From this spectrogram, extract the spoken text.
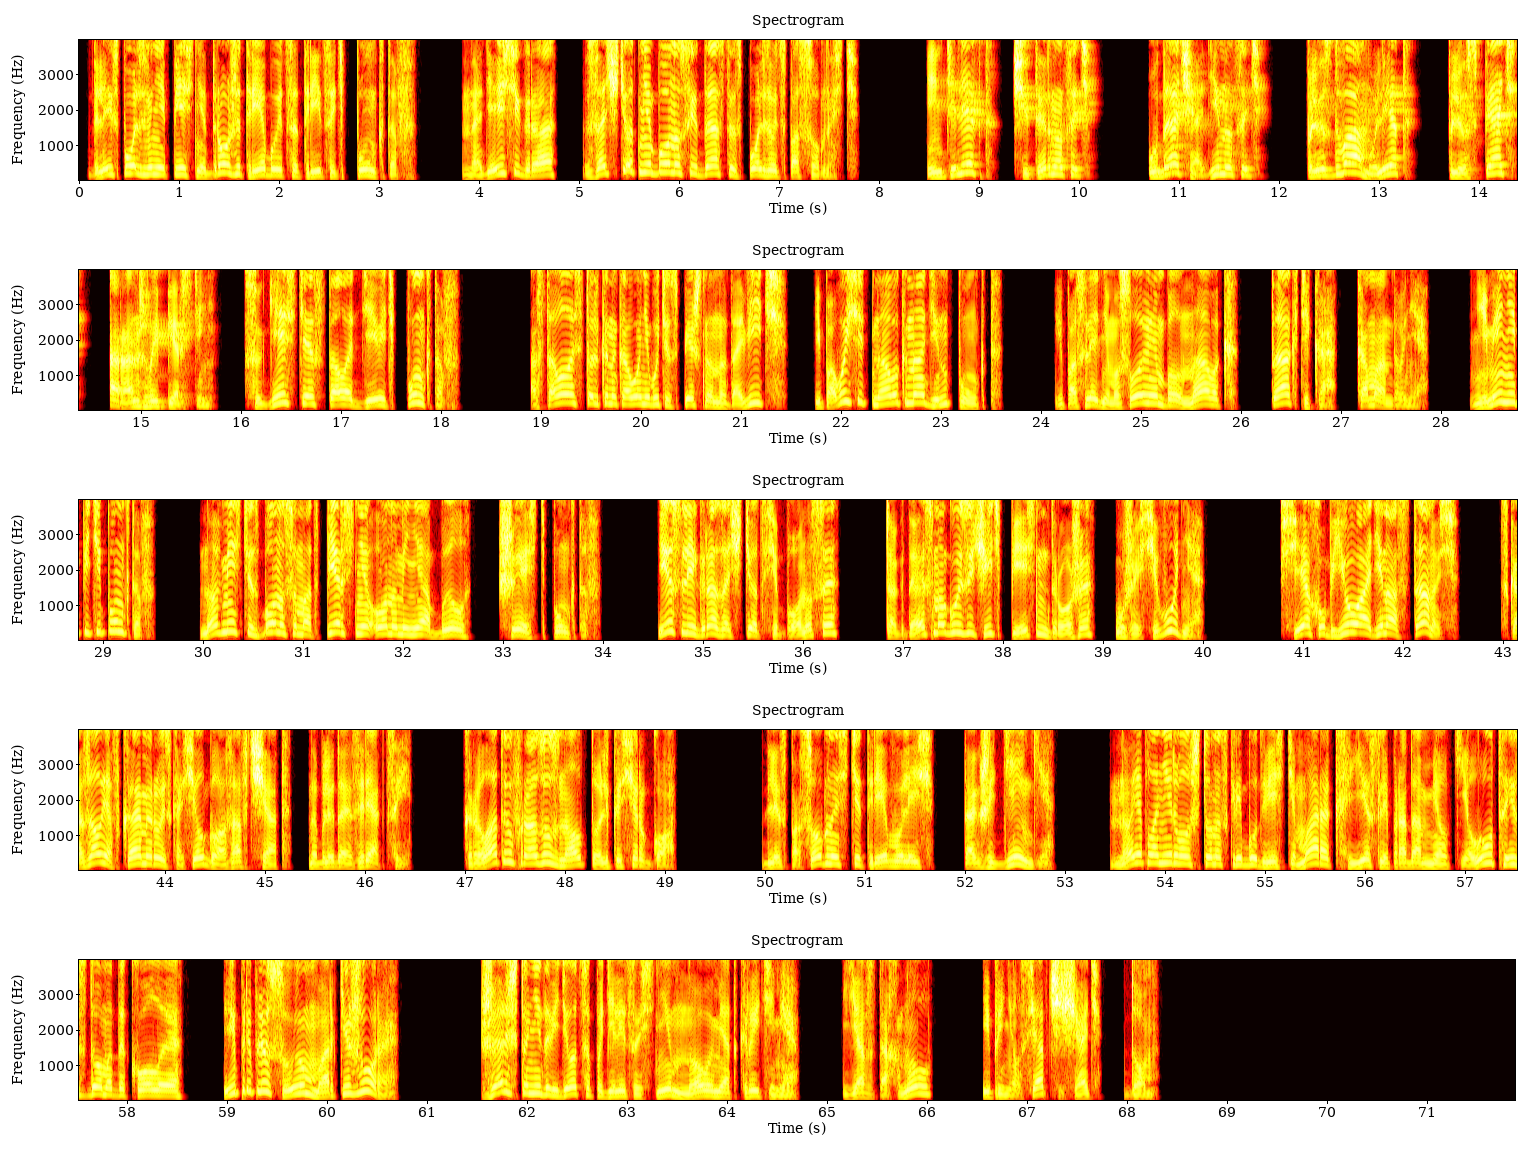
Для использования песни дрожи требуется 30 пунктов. Надеюсь, игра зачтет мне бонусы и даст использовать способность. Интеллект 14, удача 11, плюс 2 амулет, плюс 5 оранжевый перстень. Сугестия стала 9 пунктов. Оставалось только на кого-нибудь успешно надавить и повысить навык на один пункт. И последним условием был навык «тактика» командования. Не менее пяти пунктов. Но вместе с бонусом от перстня он у меня был 6 пунктов. Если игра зачтет все бонусы, тогда я смогу изучить песнь дрожи уже сегодня. «Всех убью, а один останусь», — сказал я в камеру и скосил глаза в чат, наблюдая за реакцией. Крылатую фразу знал только Серго. Для способности требовались также деньги, но я планировал, что наскребу 200 марок, если продам мелкий лут из дома Деколы и приплюсую марки Жоры. Жаль, что не доведется поделиться с ним новыми открытиями. Я вздохнул и принялся обчищать дом.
